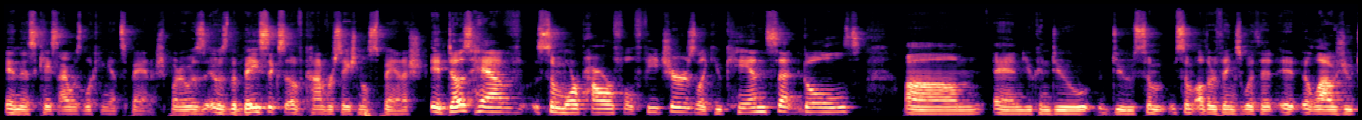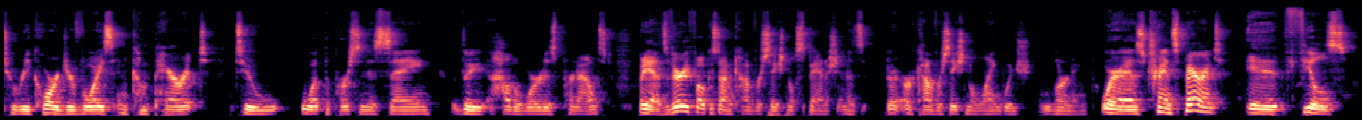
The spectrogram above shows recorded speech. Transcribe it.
In this case, I was looking at Spanish, but it was, it was the basics of conversational Spanish. It does have some more powerful features, like you can set goals. Um, and you can do, do some, some other things with it. It allows you to record your voice and compare it to what the person is saying, the, how the word is pronounced. But yeah, it's very focused on conversational Spanish and it's, or conversational language learning. Whereas transparent, it feels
